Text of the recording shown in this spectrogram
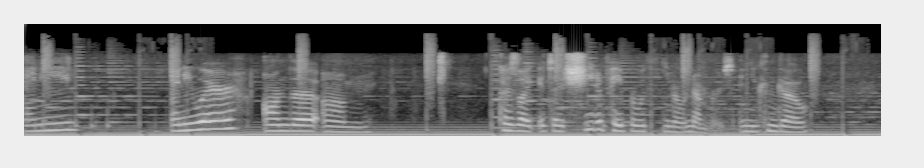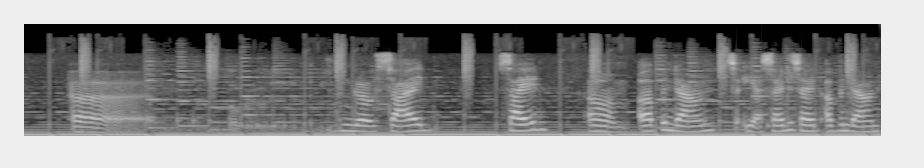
any anywhere on the um because like it's a sheet of paper with you know numbers and you can go uh can go side side um up and down so, yeah side to side up and down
